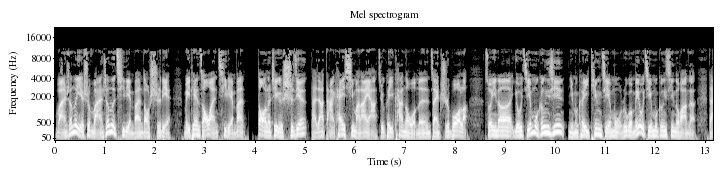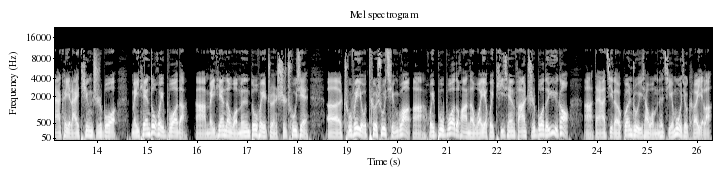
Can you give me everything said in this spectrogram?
晚上呢，也是晚上的七点半到十点，每天早晚七点半。到了这个时间，大家打开喜马拉雅就可以看到我们在直播了。所以呢，有节目更新，你们可以听节目；如果没有节目更新的话呢，大家可以来听直播。每天都会播的啊，每天呢我们都会准时出现。呃，除非有特殊情况啊，会不播的话呢，我也会提前发直播的预告啊。大家记得关注一下我们的节目就可以了。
